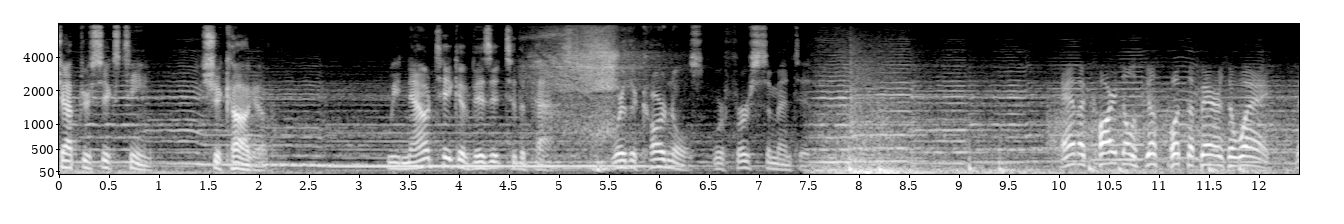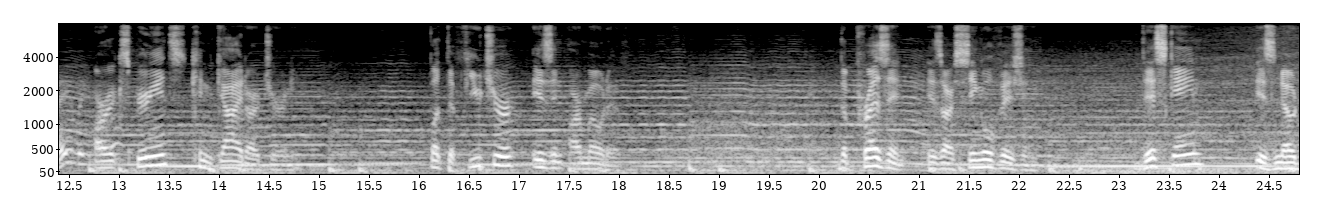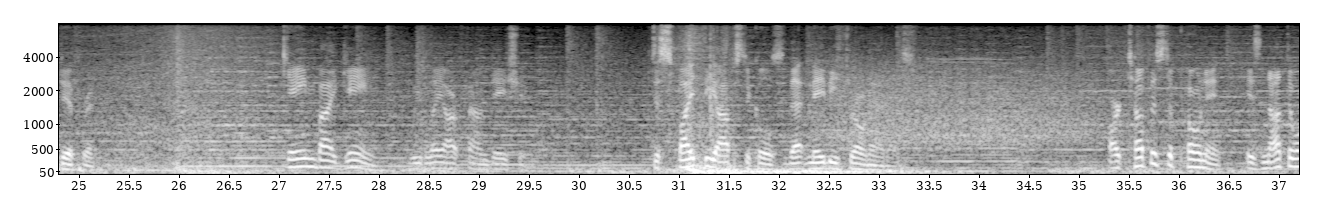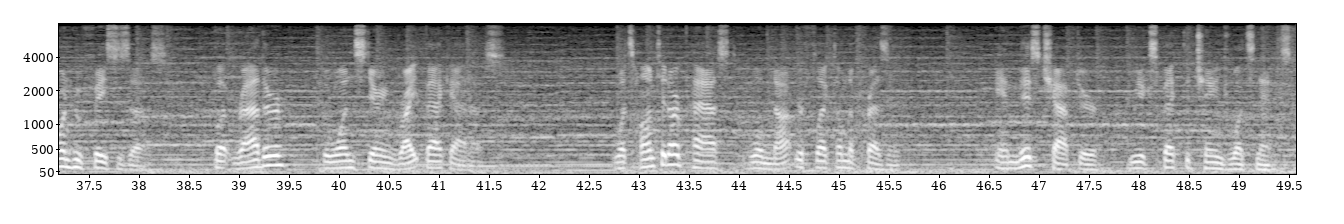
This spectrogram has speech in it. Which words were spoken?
Chapter 16 Chicago. We now take a visit to the past, where the Cardinals were first cemented. And the Cardinals just put the Bears away. Our experience can guide our journey, but the future isn't our motive. The present is our single vision. This game is no different. Game by game, we lay our foundation, despite the obstacles that may be thrown at us. Our toughest opponent is not the one who faces us, but rather the one staring right back at us. What's haunted our past will not reflect on the present, and this chapter, we expect to change what's next.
